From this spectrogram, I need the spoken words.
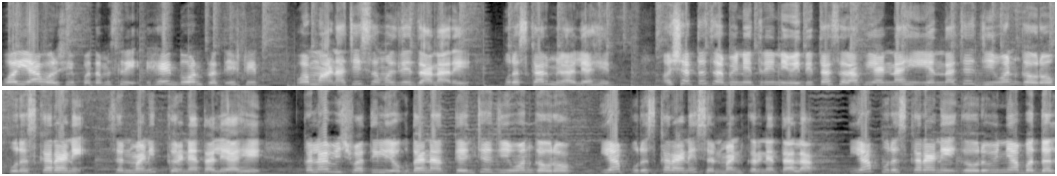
व यावर्षी पद्मश्री हे दोन प्रतिष्ठित व मानाचे समजले जाणारे पुरस्कार मिळाले आहेत. अशातच अभिनेत्री निवेदिता सराफ यांनाही यंदाच्या जीवन गौरव पुरस्काराने सन्मानित करण्यात आले आहे. कला विश्वातील योगदानात त्यांच्या जीवन गौरव या पुरस्काराने सन्मान करण्यात आला. या पुरस्काराने गौरविण्याबद्दल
